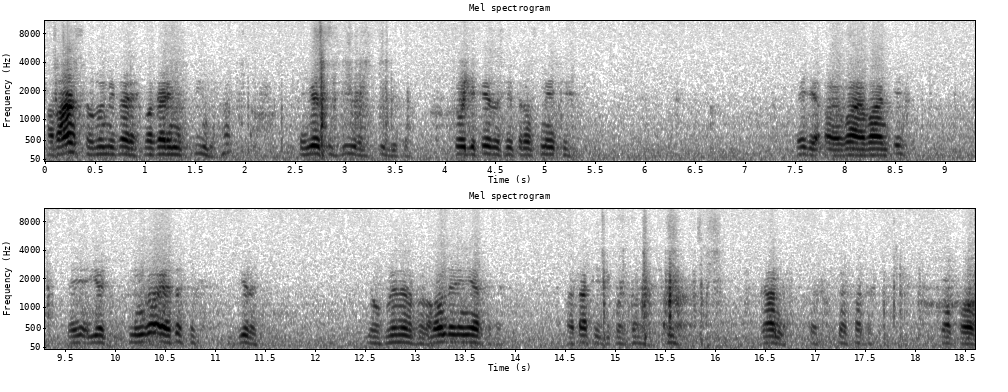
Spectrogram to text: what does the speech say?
Аванса, ну, Мигарь, Магарин Спин. Ее это дыр, студика. То дефеза все трансмети. Видите, в аванте. Ее спинго, это дыр. Ну, блин, это было. Он дали А так иди кольцо. Ган, сейчас, сейчас, сейчас. Копа.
